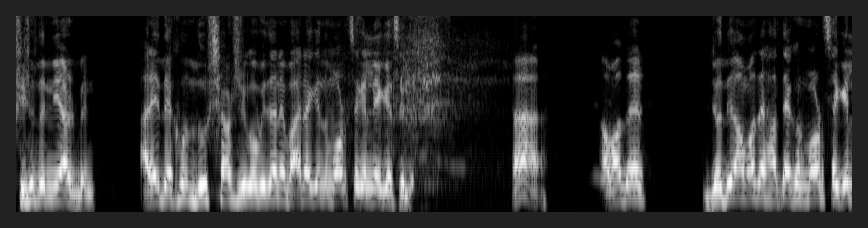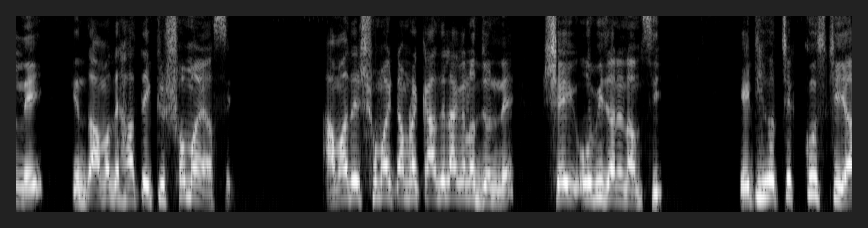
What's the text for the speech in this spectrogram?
শিশুদের নিয়ে আসবেন। আর এই দেখুন, দুঃসাহসিক অভিযানে বাইরে কিন্তু মোটরসাইকেল নিয়ে গেছিল। হ্যাঁ আমাদের, যদিও আমাদের হাতে এখন মোটরসাইকেল নেই, কিন্তু আমাদের হাতে একটু সময় আছে। আমাদের সময়টা আমরা কাজে লাগানোর জন্য সেই অভিযানে নামছি। এটি হচ্ছে কুষ্টিয়া,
